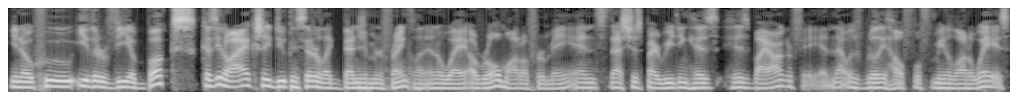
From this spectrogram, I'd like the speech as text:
you know, who either via books, because, you know, I actually do consider like Benjamin Franklin in a way a role model for me. And that's just by reading his, his biography. And that was really helpful for me in a lot of ways.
